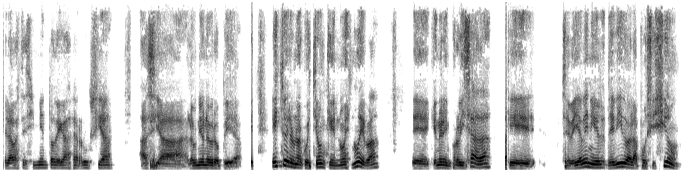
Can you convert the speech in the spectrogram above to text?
el abastecimiento de gas de Rusia hacia la Unión Europea. Esto era una cuestión que no es nueva, eh, que no era improvisada, que se veía venir debido a la posición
